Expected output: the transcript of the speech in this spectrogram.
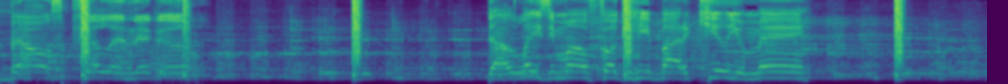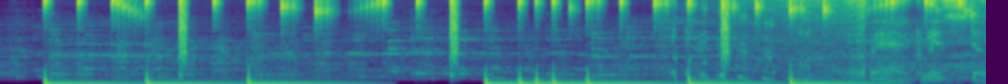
Inbounds killer, nigga. That lazy motherfucker, he about to kill you, man. Rare crystal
